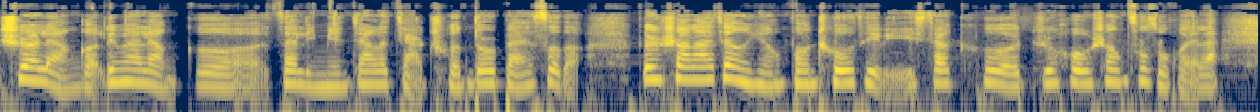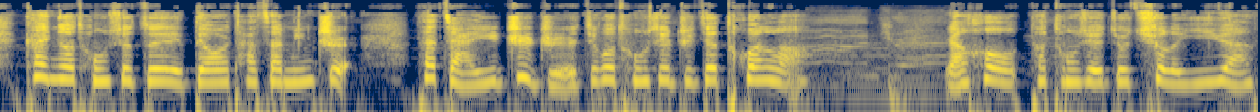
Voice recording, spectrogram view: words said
吃了两个，另外两个在里面加了甲醇，都是白色的，跟沙拉酱一样，放抽屉里。下课之后上厕所回来，看一个同学嘴里叼着他三明治，他假意制止，结果同学直接吞了，然后他同学就去了医院。”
